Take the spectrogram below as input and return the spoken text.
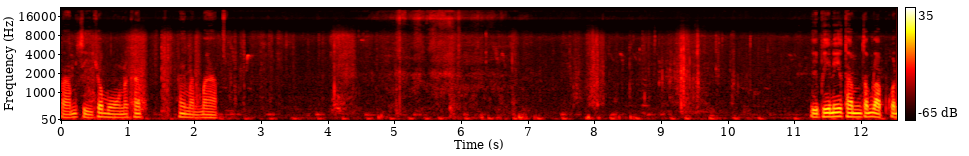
สามสี่ชั่วโมงนะครับ ให้มันมาอีพีนี้ทำสำหรับคน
